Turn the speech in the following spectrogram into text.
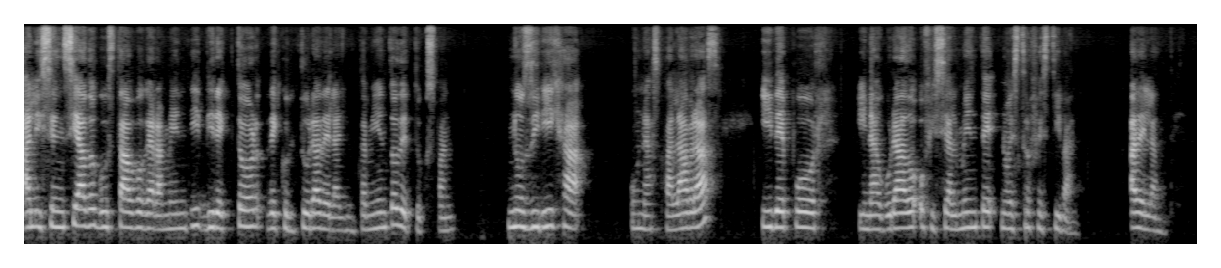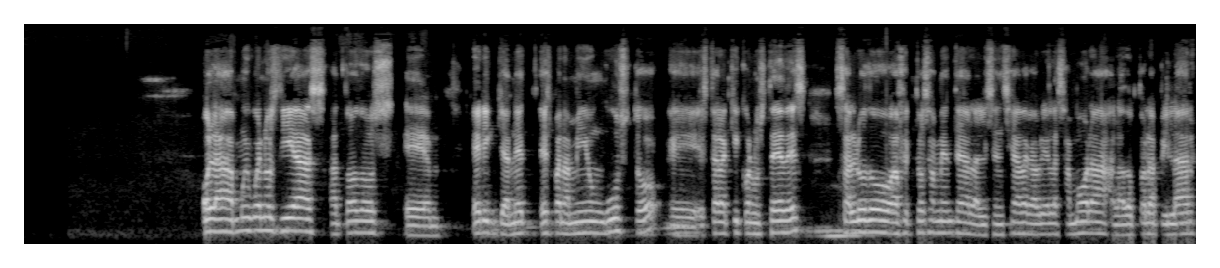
al licenciado Gustavo Garamendi, director de Cultura del Ayuntamiento de Tuxpan, nos dirija unas palabras y dé por inaugurado oficialmente nuestro festival. Adelante. Hola, muy buenos días a todos. Eh, Eric Janet, es para mí un gusto eh, estar aquí con ustedes. Saludo afectuosamente a la licenciada Gabriela Zamora, a la doctora Pilar,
